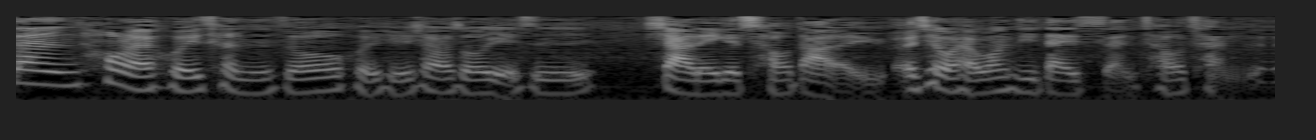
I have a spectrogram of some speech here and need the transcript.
但后来回程的时候，回学校的时候也是下了一个超大的雨，而且我还忘记带伞，超惨的。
